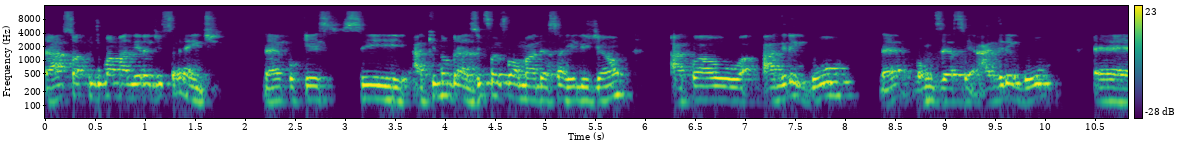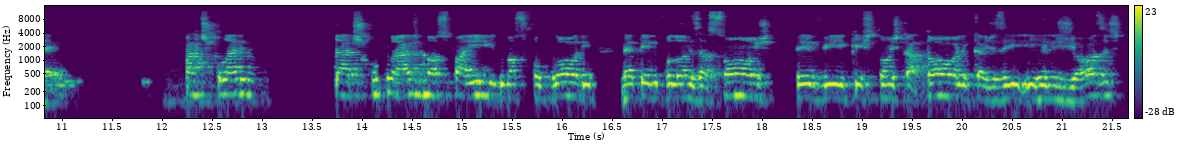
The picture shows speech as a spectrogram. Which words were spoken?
tá? Só que de uma maneira diferente, né? Porque se aqui no Brasil foi formada essa religião, a qual agregou, né? Vamos dizer assim, agregou é, particularidades culturais do nosso país, do nosso folclore, né? Teve colonizações, teve questões católicas e, e religiosas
